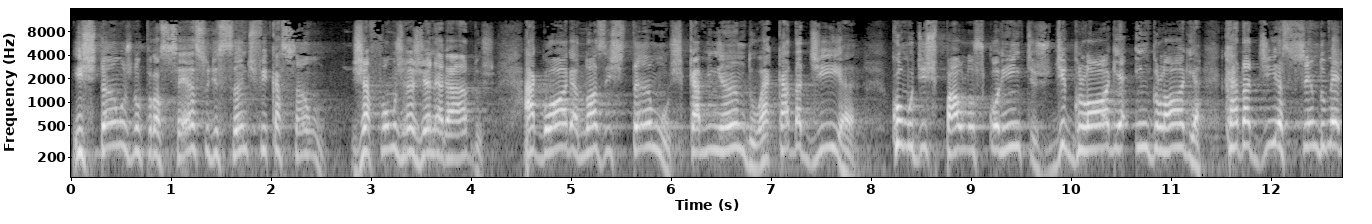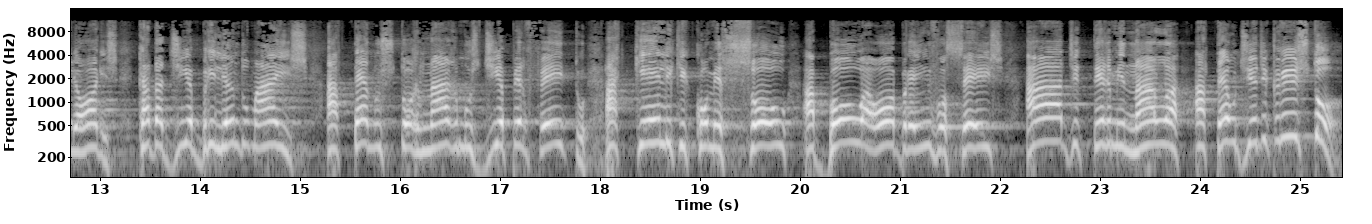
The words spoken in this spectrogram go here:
Estamos no processo de santificação. Já fomos regenerados. Agora nós estamos caminhando a cada dia como diz Paulo aos Coríntios, de glória em glória, cada dia sendo melhores, cada dia brilhando mais, até nos tornarmos dia perfeito. Aquele que começou a boa obra em vocês, há de terminá-la até o dia de Cristo.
